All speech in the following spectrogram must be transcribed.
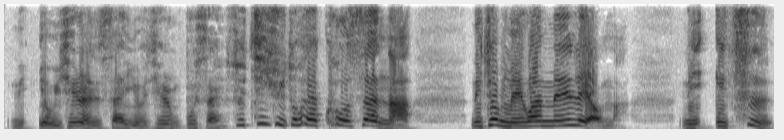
你有一些人筛，有些人不筛，所以继续都在扩散呐，你就没完没了嘛。你一次。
